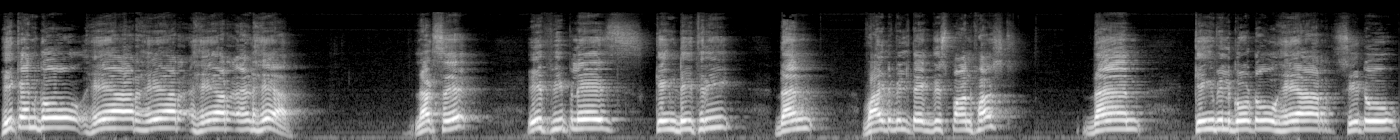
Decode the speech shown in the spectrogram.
He can go here here here and here. Let's say if he plays king d3, then white will take this pawn first. Then king will go to here c2.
